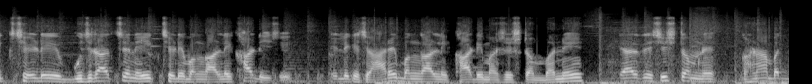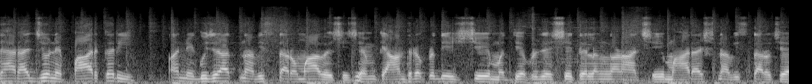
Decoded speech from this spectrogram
એક છેડે ગુજરાત છે ને એક છેડે બંગાળની ખાડી છે. એટલે કે જ્યારે બંગાળની ખાડીમાં સિસ્ટમ બને, ત્યારે તે સિસ્ટમને ઘણા બધા રાજ્યોને પાર કરી અને ગુજરાતના વિસ્તારોમાં આવે છે. જેમ કે આંધ્રપ્રદેશ છે, મધ્યપ્રદેશ છે, તેલંગાણા છે, મહારાષ્ટ્રના વિસ્તારો છે.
